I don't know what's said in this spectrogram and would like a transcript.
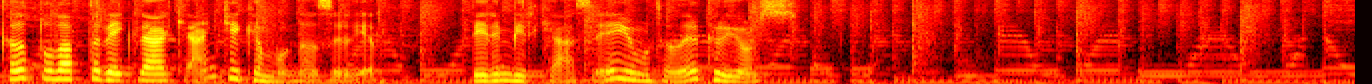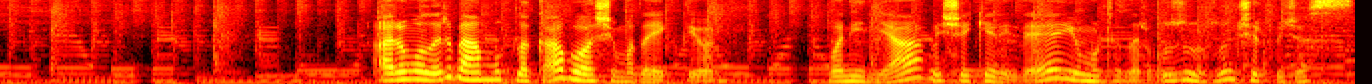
Kalıp dolapta beklerken kek hamurunu hazırlayalım. Derin bir kaseye yumurtaları kırıyoruz. Aromaları ben mutlaka bu aşamada ekliyorum. Vanilya ve şeker ile yumurtaları uzun uzun çırpacağız.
